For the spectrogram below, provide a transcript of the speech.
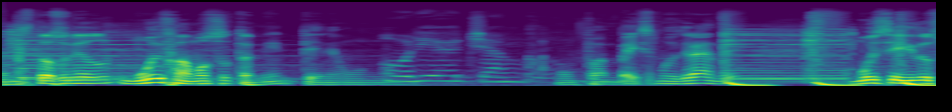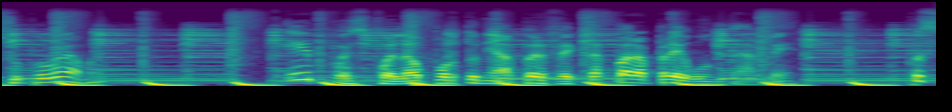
en Estados Unidos, muy famoso también, tiene un, un fanbase muy grande, muy seguido su programa. Y pues fue la oportunidad perfecta para preguntarle, pues,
